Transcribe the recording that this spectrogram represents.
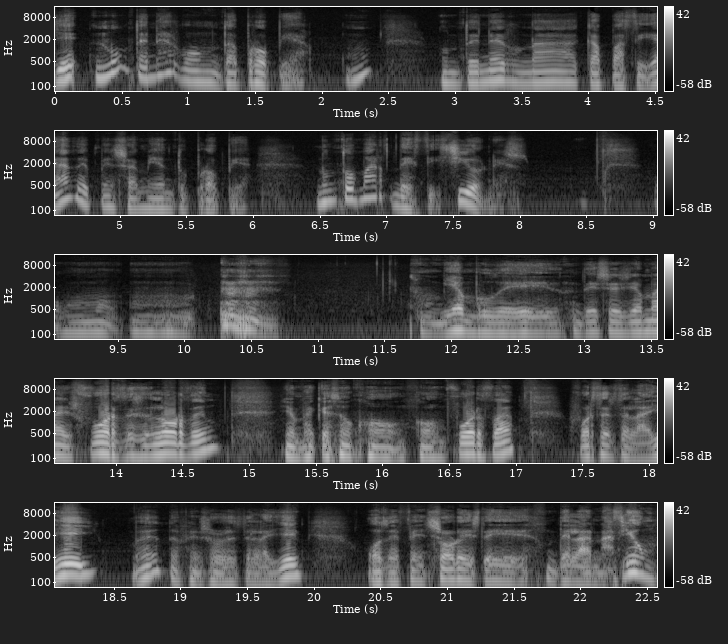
es no tener voluntad propia, no tener una capacidad de pensamiento propia no tomar decisiones. Un, miembro de, de esas llamadas fuerzas del orden, yo me quedo con, con fuerza, fuerzas de la ley, ¿eh? defensores de la ley, o defensores de, de la nación,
